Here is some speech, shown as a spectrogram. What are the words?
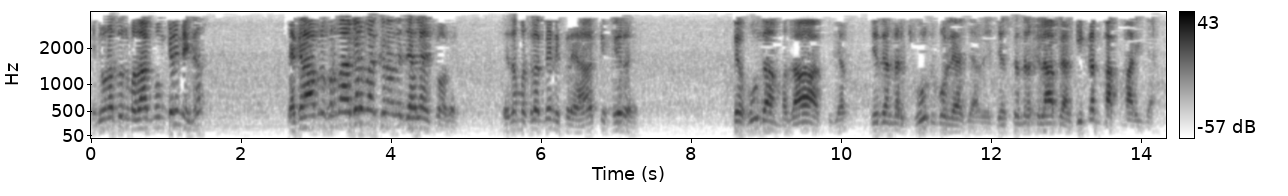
یعنی انہوں تو مزاق ممکن ہی نہیں نا۔ لیکن آپ نے فرمایا، اگر میں کرا تو جہلا چوا یہ مطلب یہ نکلیا کہ پھر بےحدہ مزاق یا جس اندر جھوٹ بولیا جائے جس کے اندر خلاف حقیقت بک ماری جائے۔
